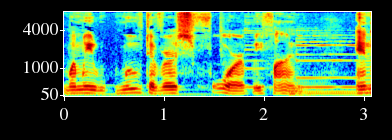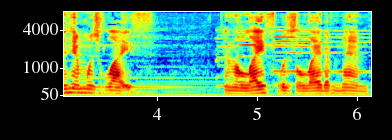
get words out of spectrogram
When we move to verse 4, we find in him was life, and the life was the light of men.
